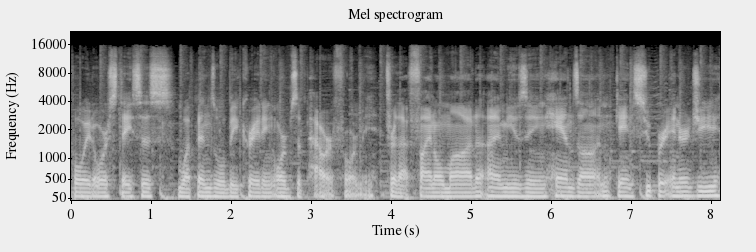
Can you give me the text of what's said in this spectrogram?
void or stasis. Weapons will be creating orbs of power for me. For that final mod, I'm using hands-on, gain super energy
